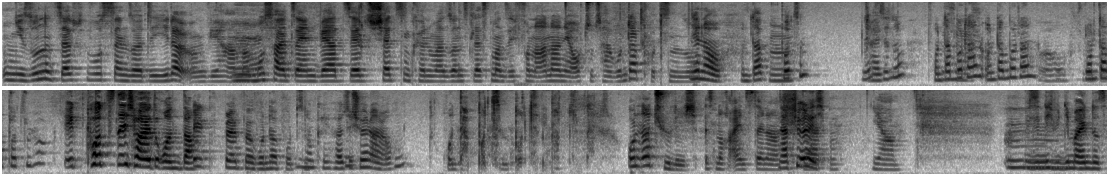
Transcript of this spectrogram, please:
ein gesundes Selbstbewusstsein sollte jeder irgendwie haben. Mhm. Man muss halt seinen Wert selbst schätzen können, weil sonst lässt man sich von anderen ja auch total runterputzen. So. Genau. Runterputzen? Heißt das so? Runterbuttern? Unterbuttern? Vielleicht. Runterputzen? Ich putz dich heute runter. Ich bleib bei runterputzen. Okay, hört sich schön an, auch. Runterputzen, putzen, putzen. Und natürlich ist noch eins deiner Natürlich. Stärken. Ja. Wir sind nicht, wie die meint das.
